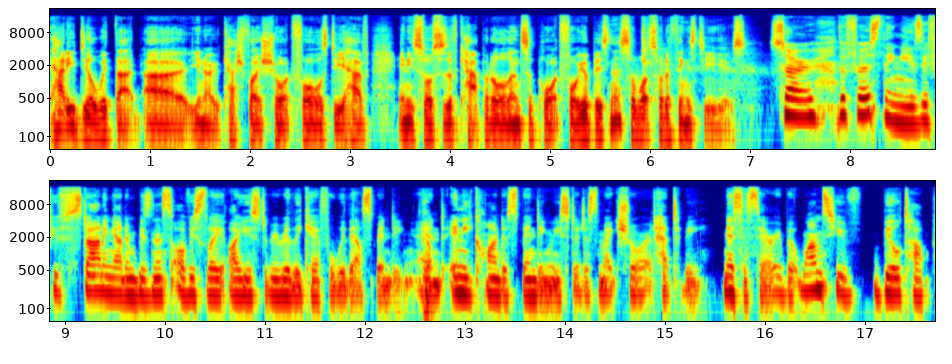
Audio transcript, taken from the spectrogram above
how do you deal with that? Uh, you know, cash flow shortfalls. Do you have any sources of capital and support for your business, or what sort of things do you use? So, the first thing is if you're starting out in business, obviously, I used to be really careful with our spending and any kind of spending, we used to just make sure it had to be necessary. But once you've built up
